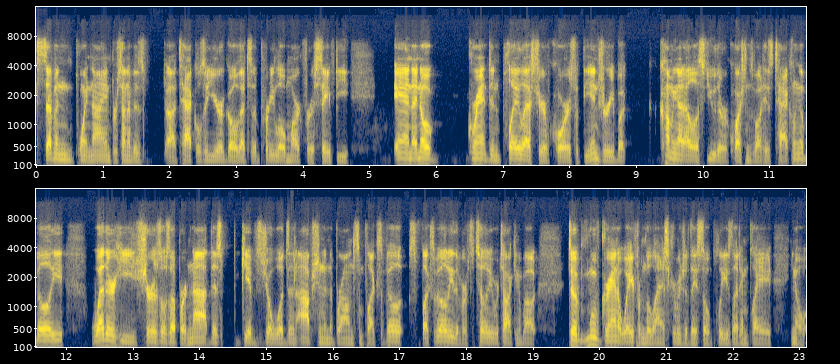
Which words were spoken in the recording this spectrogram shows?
7.9% of his uh, tackles a year ago. That's a pretty low mark for a safety. And I know Grant didn't play last year, of course, with the injury, but coming out of LSU, there were questions about his tackling ability. Whether he shores those up or not, this gives Joe Woods an option in the Browns some flexibility, flexibility, the versatility we're talking about to move Grant away from the line of scrimmage if they so please. Let him play, you know,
